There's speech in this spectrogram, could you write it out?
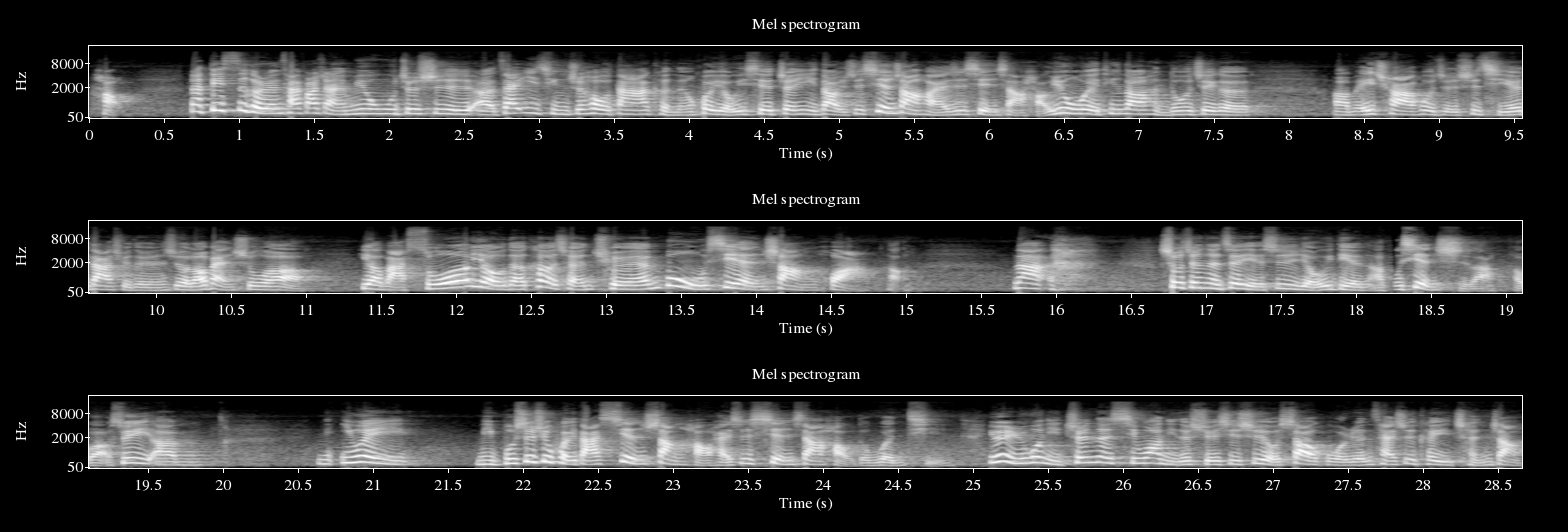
好，那第四个人才发展的谬误就是，呃，在疫情之后，大家可能会有一些争议，到底是线上好还是线下好？因为我也听到很多这个啊，HR 或者是企业大学的人说，老板说啊，要把所有的课程全部线上化。好，那 说真的，这也是有一点啊不现实啦，好不好？所以嗯，你因为。你不是去回答线上好还是线下好的问题，因为如果你真的希望你的学习是有效果，人才是可以成长，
